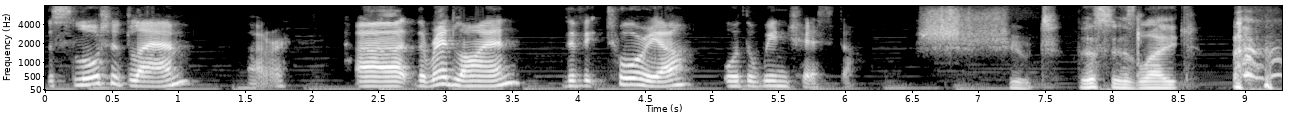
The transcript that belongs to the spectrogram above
the Slaughtered Lamb, I don't know, uh, the Red Lion, the Victoria, or the Winchester? Shoot. This is like.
